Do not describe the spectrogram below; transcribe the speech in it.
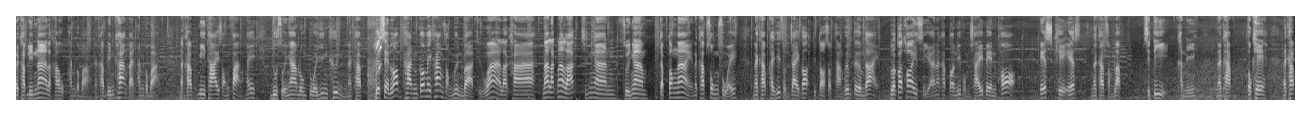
นะครับลิ้นหน้าราคา 6,000 กว่าบาทนะครับลิ้นข้าง 8,000 กว่าบาท นะครับมีทาย 2 ฝั่งให้ดูสวยงามลงตัวยิ่งขึ้นนะครับเบ็ดเสร็จรอบคันก็ไม่ข้าม 20,000 บาท ถือว่าราคาน่ารักน่ารัก ชิ้นงานสวยงามจับต้องง่ายนะครับทรงสวยนะครับใครที่สนใจก็ติดต่อสอบถามเพิ่มเติมได้ แล้วก็ถ้อยเสียนะครับตอนนี้ผมใช้เป็นท่อ SKS นะครับสำหรับ City คันนี้นะครับโอเคนะครับ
